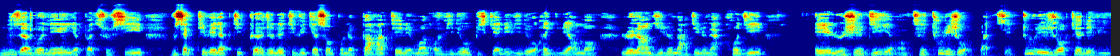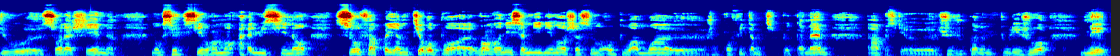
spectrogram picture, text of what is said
vous abonnez, il n'y a pas de souci. Vous activez la petite cloche de notification pour ne pas rater les moindres vidéos, puisqu'il y a des vidéos régulièrement le lundi, le mardi, le mercredi et le jeudi, hein, c'est tous les jours. c'est tous les jours qu'il y a des vidéos euh, sur la chaîne. Donc c'est vraiment hallucinant. Sauf après, il y a un petit repos. Euh, vendredi, samedi, dimanche, ça c'est mon repos à moi. Euh, J'en profite un petit peu quand même, hein, parce que euh, je joue quand même tous les jours. Mais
